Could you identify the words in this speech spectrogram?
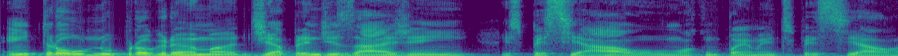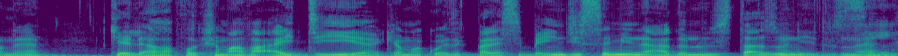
entrou no programa de aprendizagem especial, ou um acompanhamento especial, né? Que ela falou que chamava IDEA, que é uma coisa que parece bem disseminada nos Estados Unidos, né? Sim.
